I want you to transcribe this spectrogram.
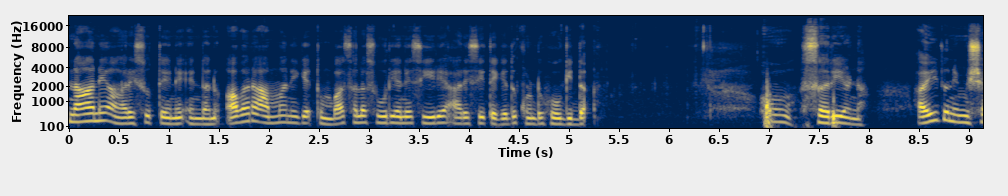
ನಾನೇ ಆರಿಸುತ್ತೇನೆ ಎಂದನು. ಅವರ ಅಮ್ಮನಿಗೆ ತುಂಬ ಸಲ ಸೂರ್ಯನೇ ಸೀರೆ ಆರಿಸಿ ತೆಗೆದುಕೊಂಡು ಹೋಗಿದ್ದ. ಹ್ಞೂ, ಸರಿ ಅಣ್ಣ. ಐದು ನಿಮಿಷ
